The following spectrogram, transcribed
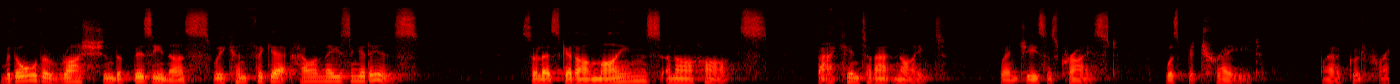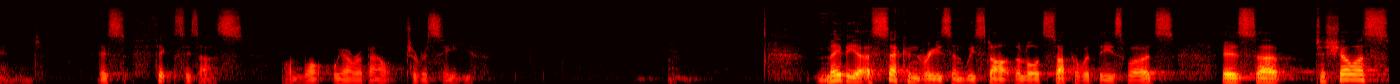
with all the rush and the busyness, we can forget how amazing it is. So let's get our minds and our hearts back into that night when Jesus Christ was betrayed by a good friend. This fixes us on what we are about to receive. Maybe a second reason we start the Lord's Supper with these words is uh, to show us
